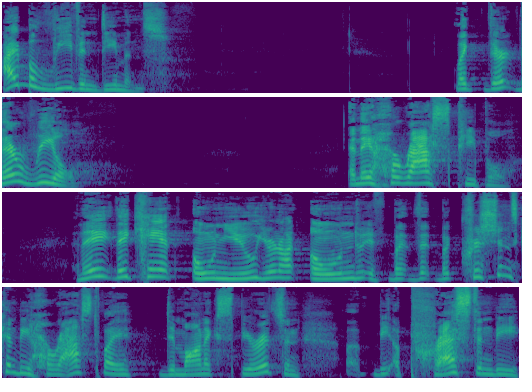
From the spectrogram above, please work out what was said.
I believe in demons. Like they're they're real. And they harass people. And they, they can't own you. You're not owned. If, but, but Christians can be harassed by demonic spirits and uh, be oppressed and be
